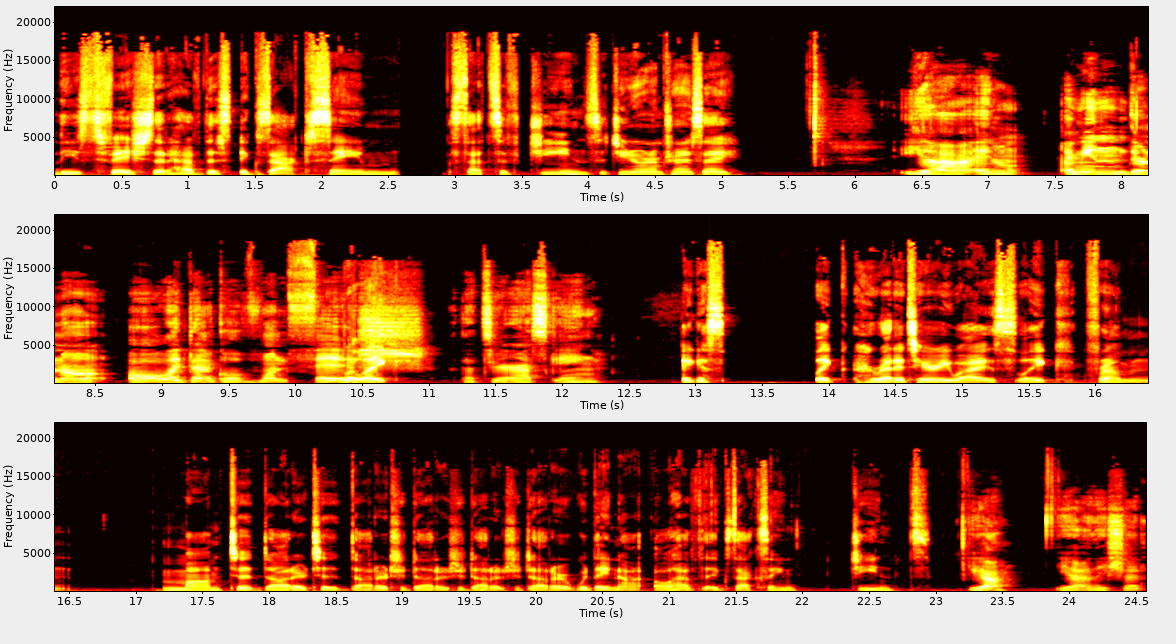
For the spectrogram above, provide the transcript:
these fish that have this exact same sets of genes do you know what i'm trying to say yeah i don't i mean they're not all identical of one fish but like that's what you're asking i guess like hereditary wise like from mom to daughter to daughter to daughter to daughter to daughter, would they not all have the exact same genes? Yeah. Yeah, they should.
